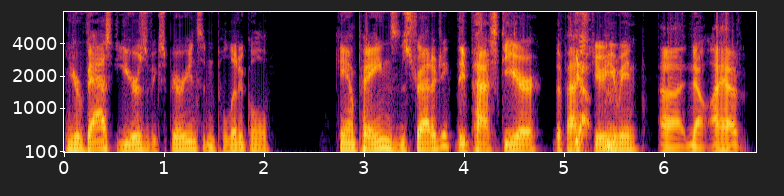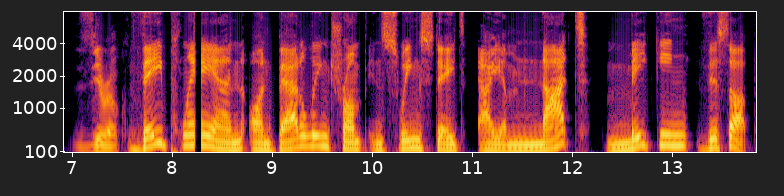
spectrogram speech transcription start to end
Your vast years of experience in political campaigns and strategy? The past year, the past Yeah. year, you mean? Uh, no, I have zero. clue. They plan on battling Trump in swing states. I am not making this up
